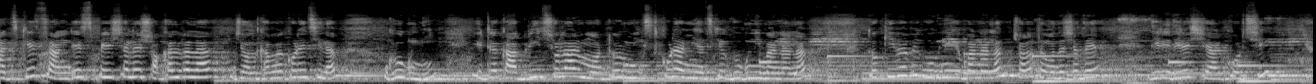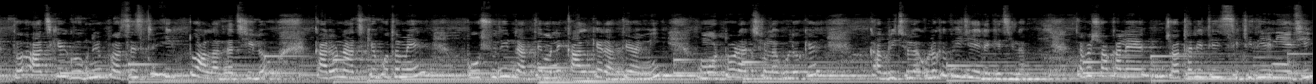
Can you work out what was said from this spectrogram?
আজকে সানডে স্পেশালে সকালবেলা জলখাবার করেছিলাম, ঘুগনি। এটা কাবরি ছোলা আর মটর মিক্সড করে আমি আজকে ঘুগনি বানালাম। তো কীভাবে ঘুগনি বানালাম? চলো তোমাদের সাথে ধীরে ধীরে শেয়ার করছি। তো আজকের ঘুগনির প্রসেসটা একটু আলাদা ছিল। কারণ আজকে প্রথমে পরশুদিন রাতে মানে কালকে রাতে আমি মটর আর ছোলাগুলোকে, কাবরি ছোলাগুলোকে ভিজিয়ে রেখেছিলাম। তারপর সকালে যথারীতি সিটি দিয়ে নিয়েছি।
